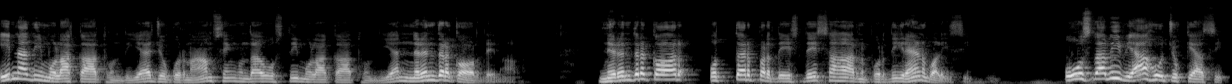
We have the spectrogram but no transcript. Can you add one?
ਇਹਨਾਂ ਦੀ ਮੁਲਾਕਾਤ ਹੁੰਦੀ ਹੈ, ਜੋ ਗੁਰਨਾਮ ਸਿੰਘ ਹੁੰਦਾ, ਉਸ ਦੀ ਮੁਲਾਕਾਤ ਹੁੰਦੀ ਹੈ ਨਰਿੰਦਰ ਕੌਰ ਦੇ ਨਾਲ। ਨਰਿੰਦਰ ਕੌਰ ਉੱਤਰ ਪ੍ਰਦੇਸ਼ ਦੇ ਸਹਾਰਨਪੁਰ ਦੀ ਰਹਿਣ ਵਾਲੀ ਸੀ। ਉਸ ਦਾ ਵੀ ਵਿਆਹ ਹੋ ਚੁੱਕਿਆ ਸੀ,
